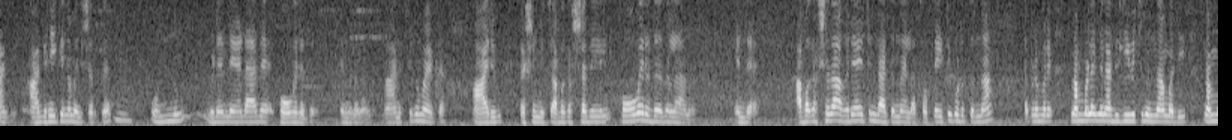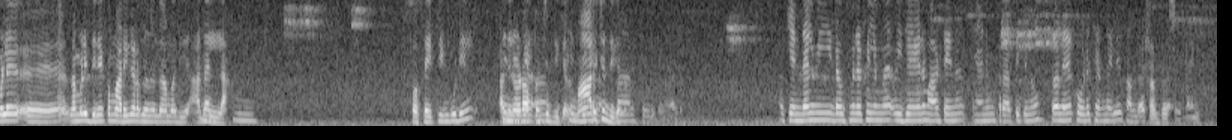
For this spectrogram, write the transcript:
ആഗ്രഹിക്കുന്ന മനുഷ്യർക്ക് ഒന്നും ഇവിടെ നേടാതെ പോവരുത് എന്നുള്ളതാണ്. മാനസികമായിട്ട് ആരും വിഷമിച്ച് അപകർഷതയിൽ പോവരുത് എന്നുള്ളതാണ് എന്റെ അപകർഷത അവരായിട്ട് ഉണ്ടാക്കുന്നതല്ല. സൊസൈറ്റി കൊടുക്കുന്ന എപ്പോഴും പറയും നമ്മളിങ്ങനെ അതിജീവിച്ച് നിന്നാൽ മതി. നമ്മൾ നമ്മൾ ഇതിനെയൊക്കെ മറികടന്ന് നിന്നാൽ മതി. അതല്ല. സൊസൈറ്റിയും കൂടി അതിനോടൊപ്പം ചിന്തിക്കണം. മാറി ചിന്തിക്കണം. ഓക്കെ എന്തായാലും ഈ ഡോക്യുമെന്ററി ഫിലിം വിജയകരമാവട്ടെ എന്ന് ഞാനും പ്രാർത്ഥിക്കുന്നു. ഇത്ര നേരം കൂടെ ചേർന്നതിൽ സന്തോഷം. സന്തോഷം. Thank you.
